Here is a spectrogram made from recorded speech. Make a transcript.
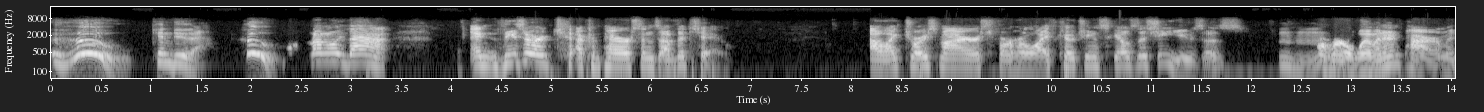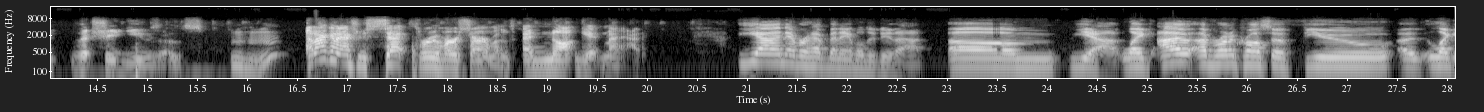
who can do that who Not only that, and these are t- uh, comparisons of the two. I like Joyce Myers for her life coaching skills that she uses, mm-hmm for her women empowerment that she uses. mm-hmm And I can actually set through her sermons and not get mad. Yeah, I never have been able to do that. Um, yeah, like I, I've run across a few, uh, like,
